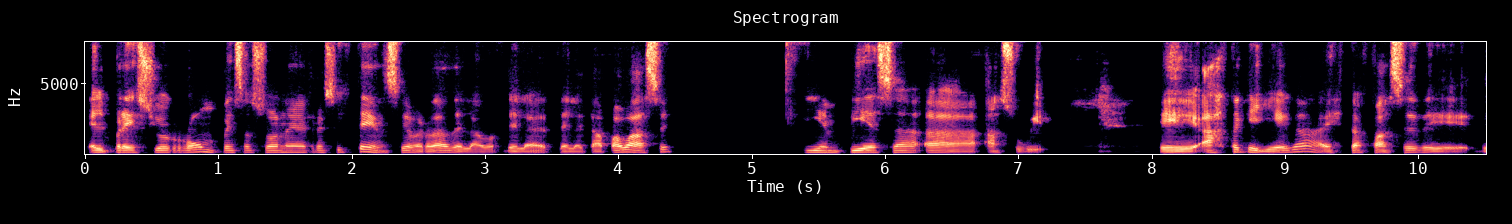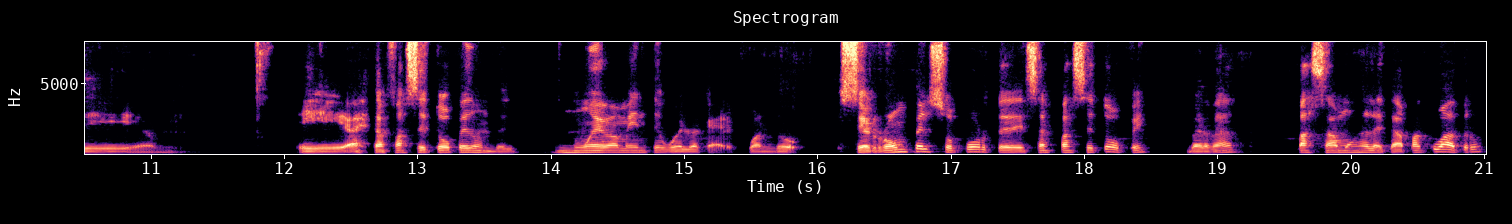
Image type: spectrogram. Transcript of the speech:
el precio rompe esa zona de resistencia, ¿verdad? De la, de la, de la etapa base y empieza a, a subir. Eh, hasta que llega a esta fase de, um, eh, a esta fase tope donde nuevamente vuelve a caer. Cuando se rompe el soporte de esa fase tope, ¿verdad? Pasamos a la etapa 4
